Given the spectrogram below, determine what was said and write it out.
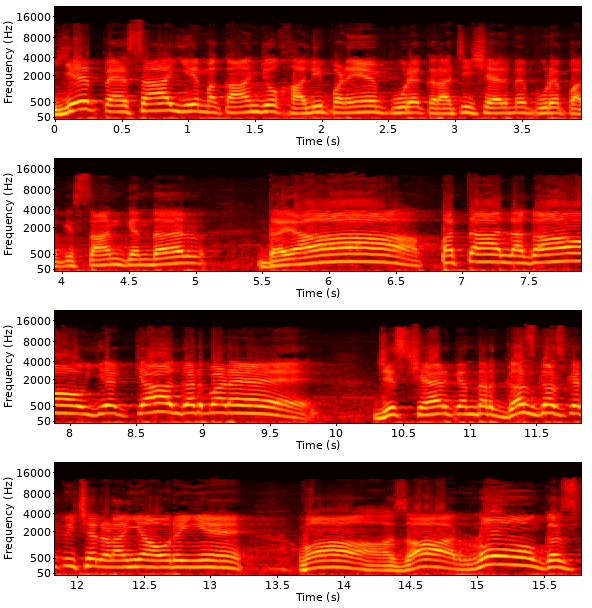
ये पैसा, ये मकान जो खाली पड़े हैं पूरे कराची शहर में, पूरे पाकिस्तान के अंदर, दया, पता लगाओ, ये क्या गड़बड़ है? जिस शहर के अंदर गज गज के पीछे लड़ाइयाँ हो रही हैं, वहाँ हज़ारों गज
